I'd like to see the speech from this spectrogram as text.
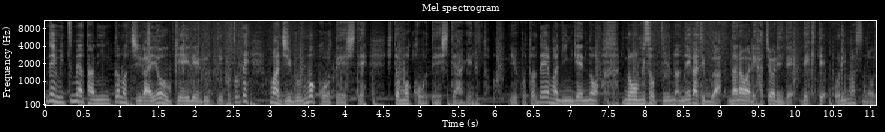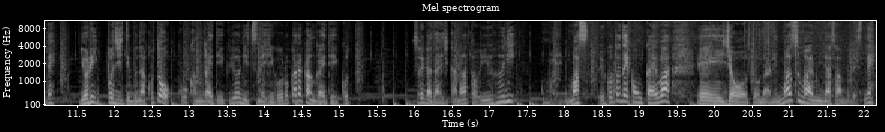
で、3つ目は他人との違いを受け入れるっていうことで、まあ自分も肯定して、人も肯定してあげるということで、まあ人間の脳みそっていうのはネガティブが7割、8割でできておりますので、よりポジティブなことをこう考えていくように常日頃から考えていく。それが大事かなというふうに思います。ということで今回は、えー、以上となります。まあ皆さんもですね、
